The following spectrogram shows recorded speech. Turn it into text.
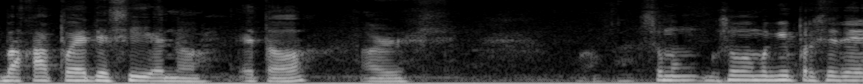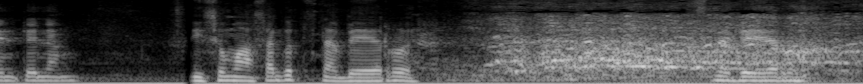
Baka pwede si ano, ito or mo, gusto mo maging presidente ng di sumasagot, snabero eh. Snabero.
